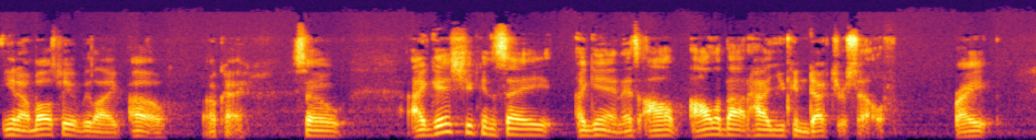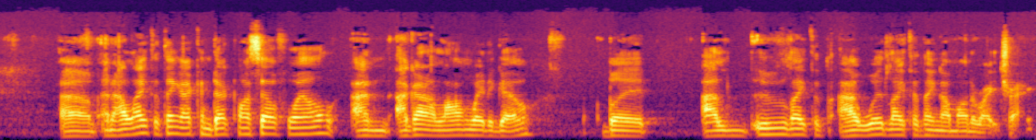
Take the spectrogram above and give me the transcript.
you know, most people be like, oh, okay. So I guess you can say, again, it's all, all about how you conduct yourself, right? Um, and I like to think I conduct myself well. i I got a long way to go, but I do like to, I would like to think I'm on the right track.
